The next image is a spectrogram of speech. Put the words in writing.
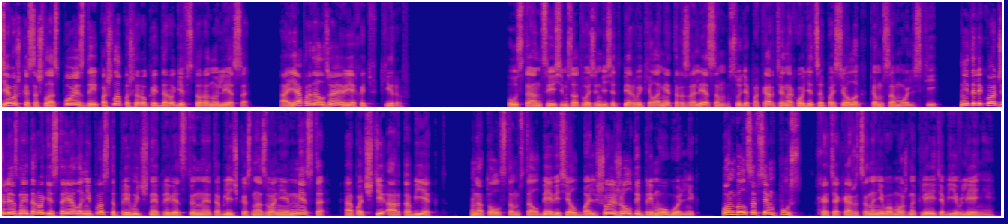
Девушка сошла с поезда и пошла по широкой дороге в сторону леса, а я продолжаю ехать в Киров. У станции 781 километр за лесом, судя по карте, находится поселок Комсомольский. Недалеко от железной дороги стояла не просто привычная приветственная табличка с названием места, а почти арт-объект. На толстом столбе висел большой желтый прямоугольник. Он был совсем пуст, хотя, кажется, на него можно клеить объявление.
